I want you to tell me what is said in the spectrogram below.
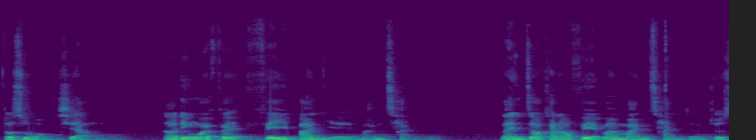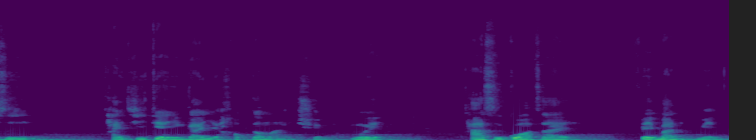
都是往下。然后另外费费半也蛮惨的。那你只要看到费半蛮惨的，就是台积电应该也好不到哪里去嘛，因为它是挂在费半里面的。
